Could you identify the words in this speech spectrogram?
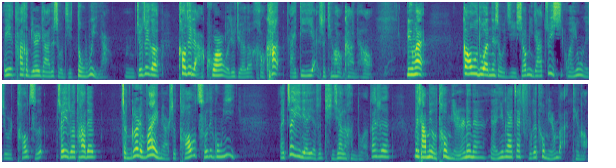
哎，它和别人家的手机都不一样，嗯，就这个靠这俩框，我就觉得好看，哎，第一眼是挺好看的哈。另外，高端的手机，小米家最喜欢用的就是陶瓷，所以说它的。整个的外面是陶瓷的工艺，哎，这一点也是体现了很多。但是为啥没有透明的呢？也应该再出个透明版，挺好。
